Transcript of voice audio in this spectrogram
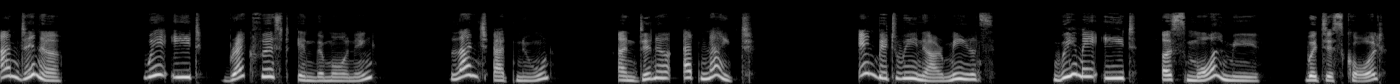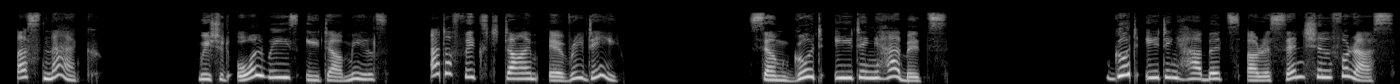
and dinner. We eat breakfast in the morning, lunch at noon, and dinner at night. In between our meals, we may eat a small meal, which is called a snack. We should always eat our meals at a fixed time every day. Some good eating habits. Good eating habits are essential for us.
